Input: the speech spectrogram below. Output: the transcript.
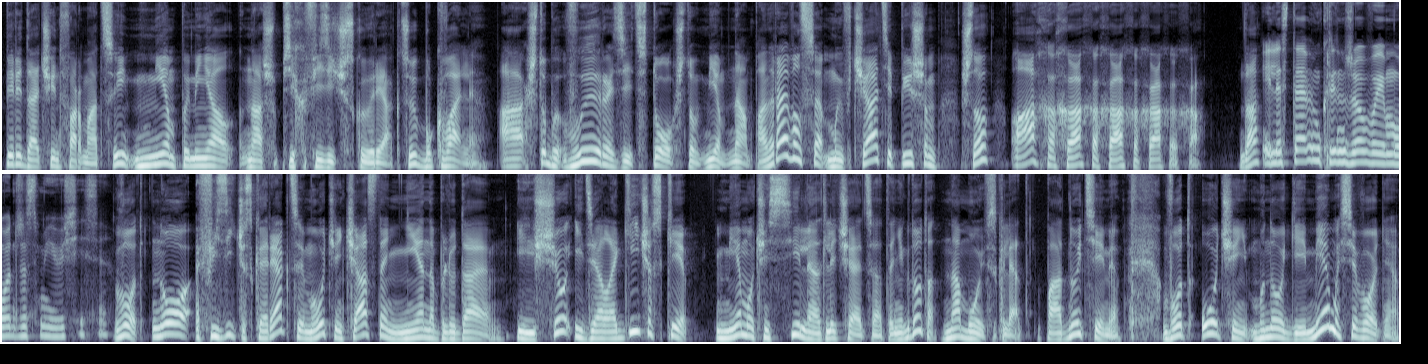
передачи информации, мем поменял нашу психофизическую реакцию, буквально. А чтобы выразить то, что мем нам понравился, мы в чате пишем, что ахахахахахахаха да? Или ставим кринжовые эмоджи смеющиеся. Вот, но физической реакции мы очень часто не наблюдаем. И еще идеологически мем очень сильно отличается от анекдота, на мой взгляд, по одной теме. Вот очень многие мемы сегодня,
